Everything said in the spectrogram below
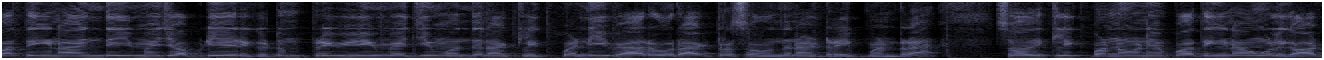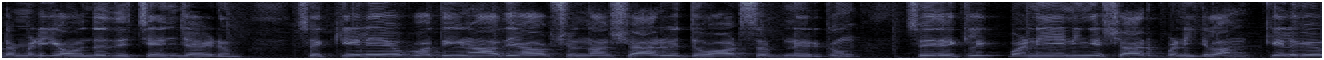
பார்த்தீங்கன்னா இந்த இமேஜ் அப்படியே இருக்கட்டும். ப்ரிவியூ இமேஜையும் வந்து நான் கிளிக் பண்ணி வேறு ஒரு ஆக்ட்ரஸை வந்து நான் ட்ரை பண்ணுறேன் ஸோ அதை கிளிக் பண்ண உடனே பார்த்தீங்கன்னா உங்களுக்கு ஆட்டோமேட்டிக்காக வந்து இது சேஞ்ச் ஆகிடும் ஸோ கீழே பார்த்தீங்கன்னா அதே ஆப்ஷன் தான் ஷேர் வித் வாட்ஸ்அப்னு இருக்கும். ஸோ இதை கிளிக் பண்ணி நீங்கள் ஷேர் பண்ணிக்கலாம். கீழே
